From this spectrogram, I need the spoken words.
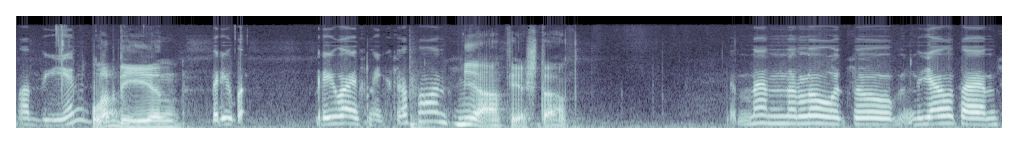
Labdien! Labdien! Brīva, brīvais mikrofons? Jā, tieši tā. Man lūdzu jautājums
